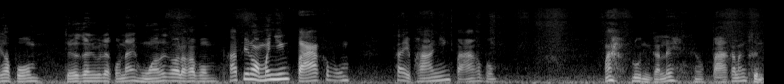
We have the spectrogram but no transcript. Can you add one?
บีครับผม เจอกันอยู่แล้วกับนายหัวคือเก็แล้วครับผมพาพี่น้องมายิงปลาครับผมใส่พายิงปลาครับผมมารุ่นกันเลยปลากำลังขึ้น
